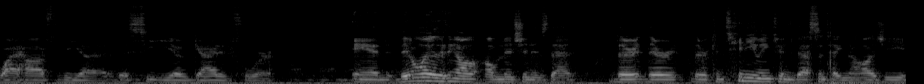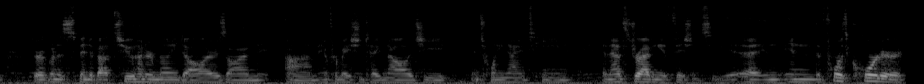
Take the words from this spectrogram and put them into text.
Wiehoff, the, uh, the CEO, guided for. And the only other thing I'll, I'll mention is that they're they're they're continuing to invest in technology. They're going to spend about two hundred million dollars on um, information technology in 2019, and that's driving efficiency. Uh, in, in the fourth quarter,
